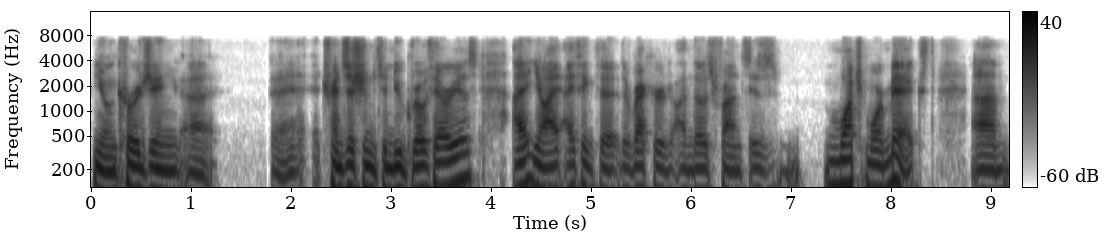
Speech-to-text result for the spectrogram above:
you know, encouraging uh, uh, transition to new growth areas. I, you know, I, I, think the the record on those fronts is much more mixed. Um,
